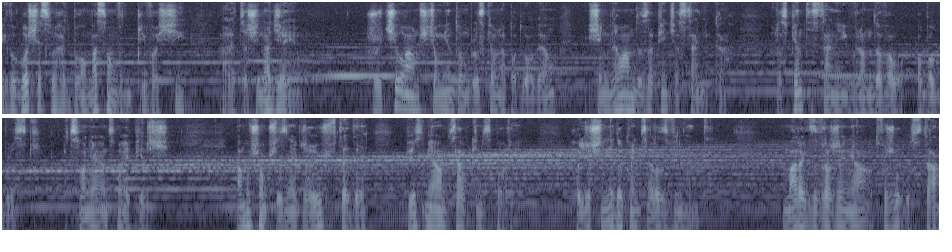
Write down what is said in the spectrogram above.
Jego głosie słychać było masę wątpliwości, ale też i nadzieję. Rzuciłam ściągniętą bluzkę na podłogę i sięgnęłam do zapięcia stanika. Rozpięty stanik wylądował obok bluzki, odsłaniając moje piersi. A muszę przyznać, że już wtedy biust miałam całkiem spory, chociaż nie do końca rozwinięty. Marek z wrażenia otworzył usta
